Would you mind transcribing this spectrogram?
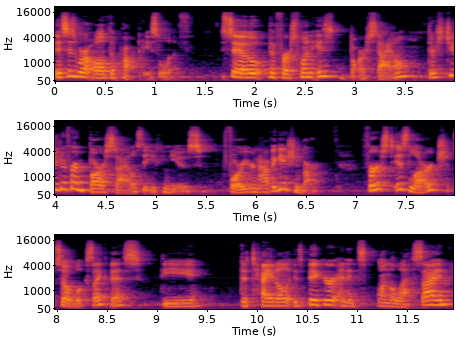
this is where all the properties will live. So the first one is bar style. There's two different bar styles that you can use for your navigation bar. First is large, so it looks like this. The the title is bigger and it's on the left side, and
